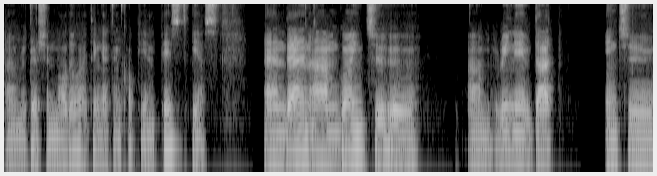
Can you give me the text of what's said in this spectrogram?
um, regression model. I think I can copy and paste. Yes. And then I'm going to um, rename that into,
